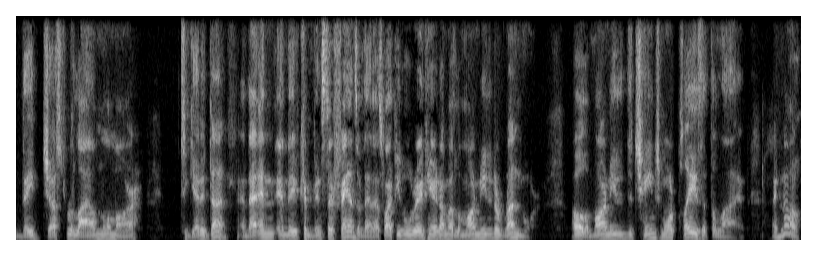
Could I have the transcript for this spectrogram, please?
they just rely on Lamar to get it done. And that and, and they've convinced their fans of that. That's why people were in here talking about Lamar needed to run more. Oh, Lamar needed to change more plays at the line. Like, no.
